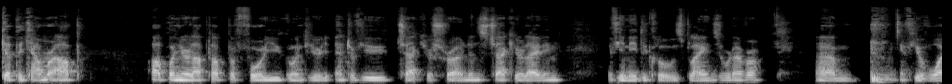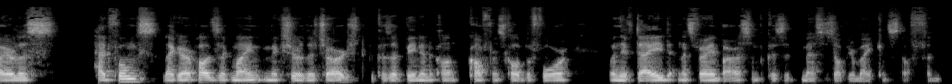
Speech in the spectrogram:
get the camera up up on your laptop before you go into your interview. Check your surroundings, check your lighting. If you need to close blinds or whatever, um, if you have wireless headphones like AirPods like mine, make sure they're charged because I've been in a con- conference call before when they've died, and it's very embarrassing because it messes up your mic and stuff, and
